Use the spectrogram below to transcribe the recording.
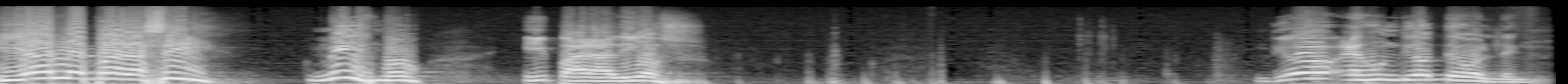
Y hable para sí mismo y para Dios. Dios es un Dios de orden.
